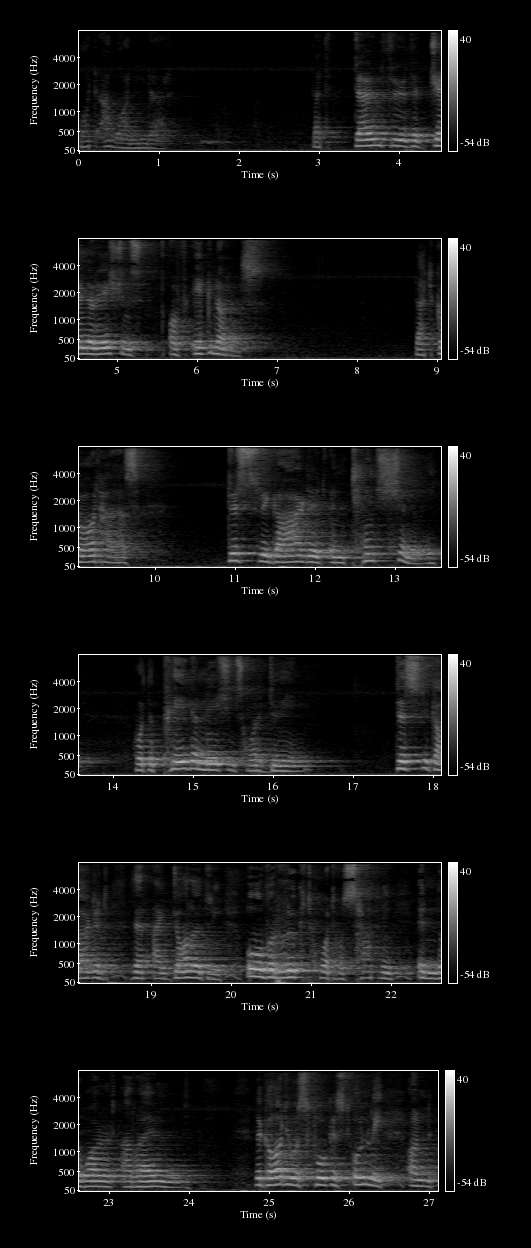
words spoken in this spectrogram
What a wonder that down through the generations of ignorance, that God has disregarded intentionally what the pagan nations were doing, disregarded their idolatry, overlooked what was happening in the world around. The God who was focused only on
